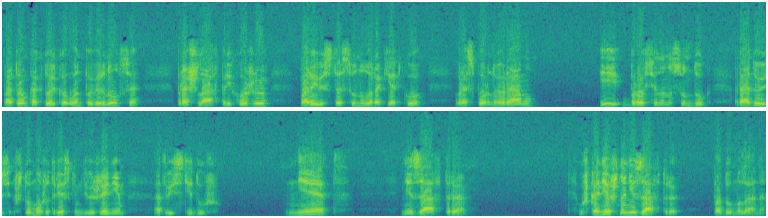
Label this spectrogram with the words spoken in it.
Потом, как только он повернулся, прошла в прихожую, порывисто сунула ракетку в распорную раму и бросила на сундук, радуясь, что может резким движением отвести душу. «Нет, не завтра». «Уж, конечно, не завтра», — подумала она.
